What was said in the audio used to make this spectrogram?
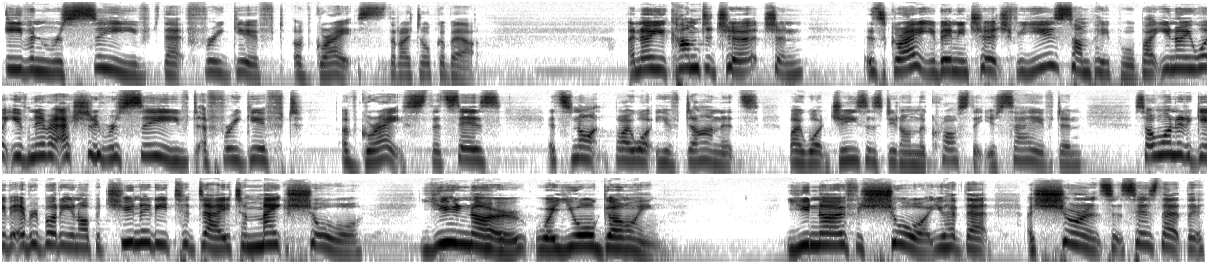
even received that free gift of grace that I talk about. I know you come to church and it's great, you've been in church for years, some people, but you know what? You've never actually received a free gift of grace that says it's not by what you've done, it's by what Jesus did on the cross that you're saved. And so I wanted to give everybody an opportunity today to make sure you know where you're going. You know for sure, you have that assurance. It says that the,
